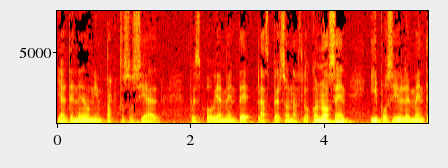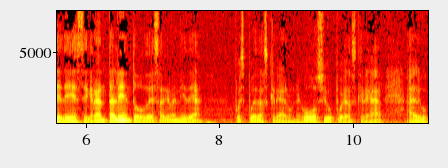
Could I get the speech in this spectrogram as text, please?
Y al tener un impacto social, pues obviamente las personas lo conocen y posiblemente de ese gran talento o de esa gran idea, pues puedas crear un negocio, puedas crear algo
